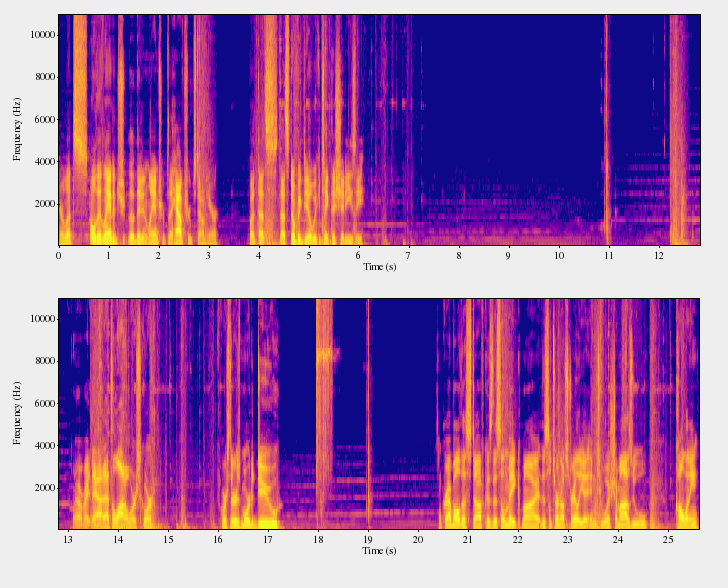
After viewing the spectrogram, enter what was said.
here, let's... Oh, they landed... They didn't land troops. They have troops down here. But that's that's no big deal. We can take this shit easy. Yeah, that's a lot of war score. Of course, there is more to do. I'll grab all this stuff, because this will make my... This will turn Australia into a Shimazu colony.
